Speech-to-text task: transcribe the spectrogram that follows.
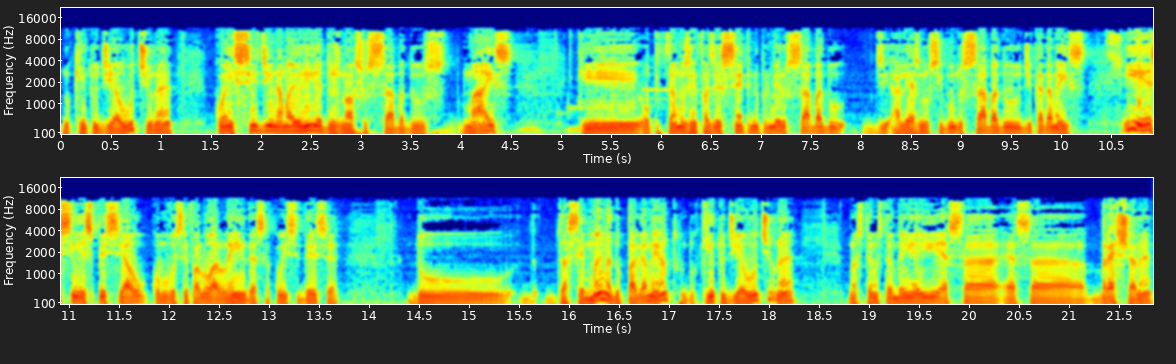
no quinto dia útil, né? Coincide na maioria dos nossos sábados mais, que optamos em fazer sempre no primeiro sábado, de, aliás, no segundo sábado de cada mês. E esse em especial, como você falou, além dessa coincidência do, da semana do pagamento, do quinto dia útil, né? Nós temos também aí essa, essa brecha, né?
